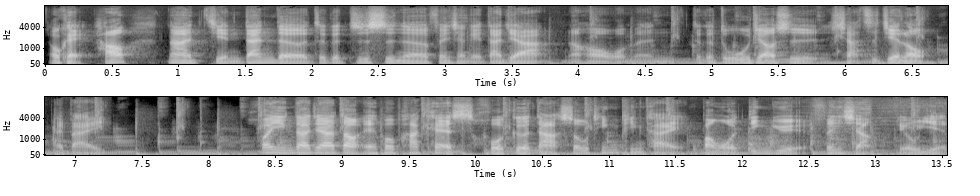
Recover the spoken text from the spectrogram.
OK，好，那简单的这个知识呢，分享给大家，然后我们这个读物教室下次见喽，拜拜！欢迎大家到 Apple Podcast 或各大收听平台帮我订阅、分享、留言，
